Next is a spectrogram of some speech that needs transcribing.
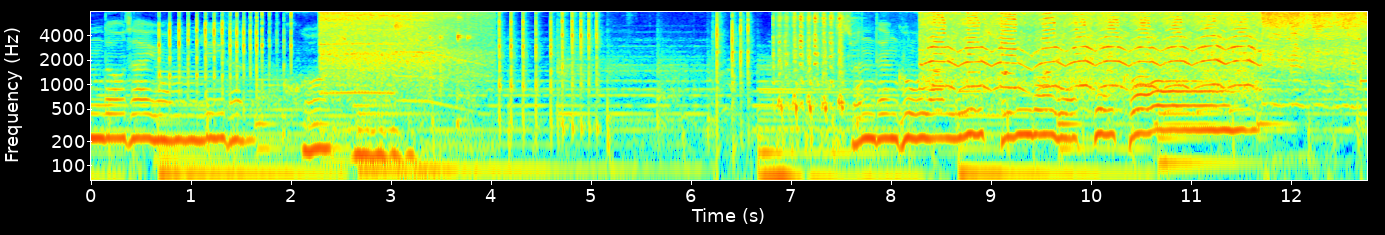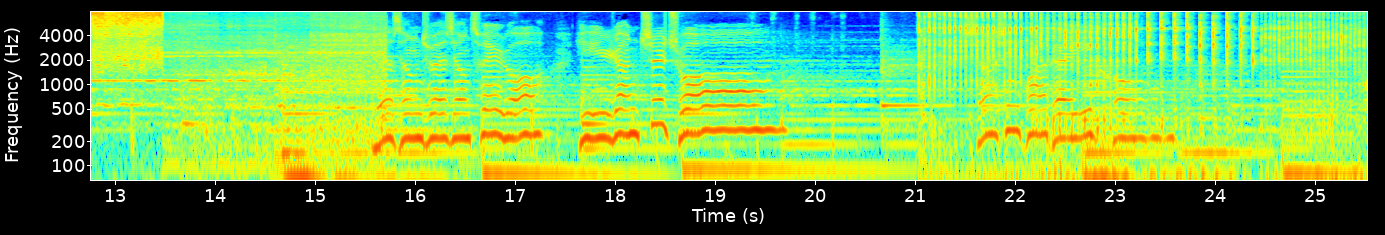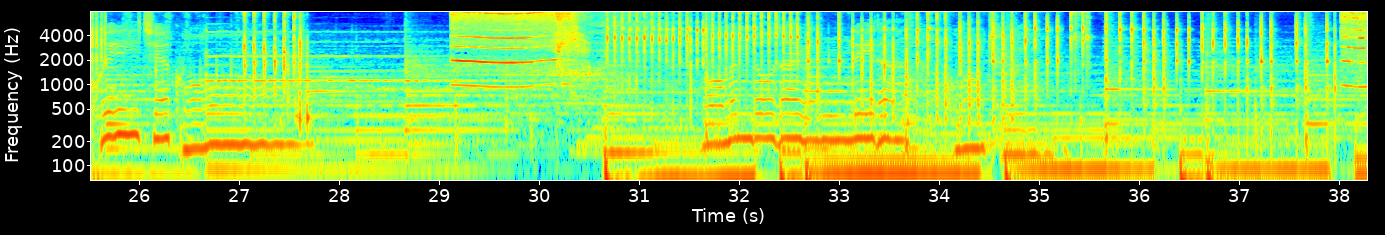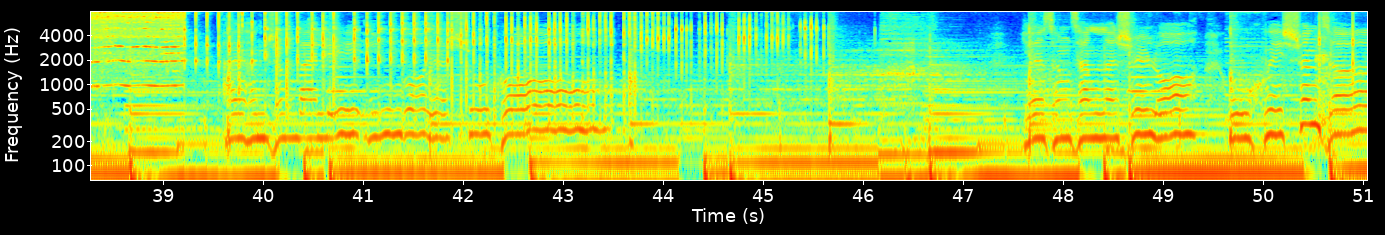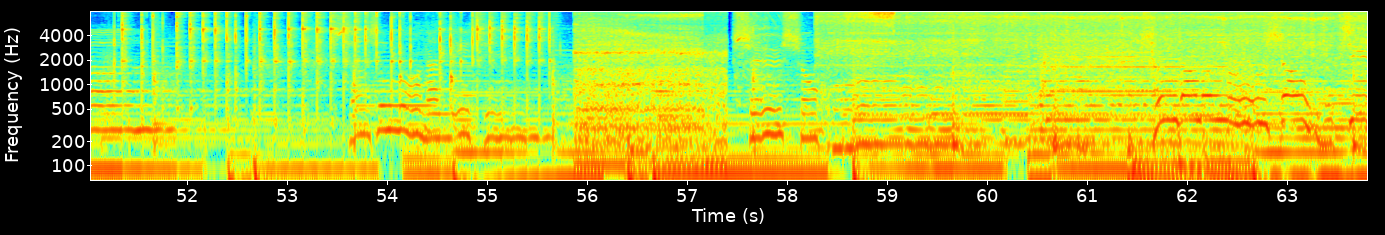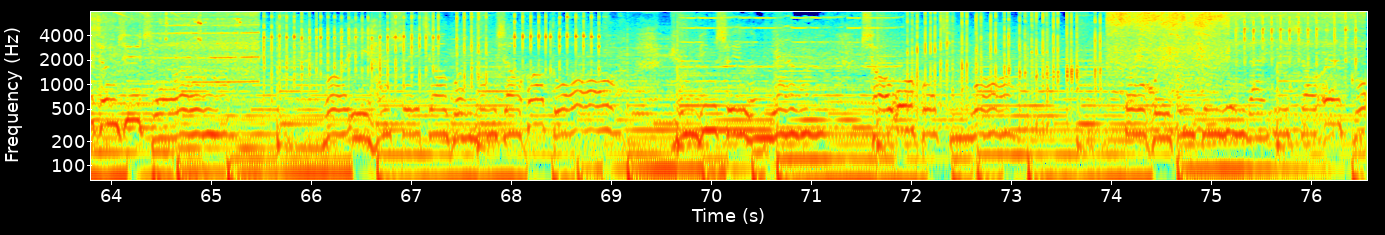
们都在用力的活着，酸甜苦辣里经过也最空，也曾倔强脆弱，依然执着，相信花开以后会结果。过，也曾灿烂失落，无悔选择，相信磨难历尽是收获。成长的路上有几程曲折，我以汗水浇灌梦想花朵，任凭谁冷眼嘲我我，都会风轻云淡一笑而过。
